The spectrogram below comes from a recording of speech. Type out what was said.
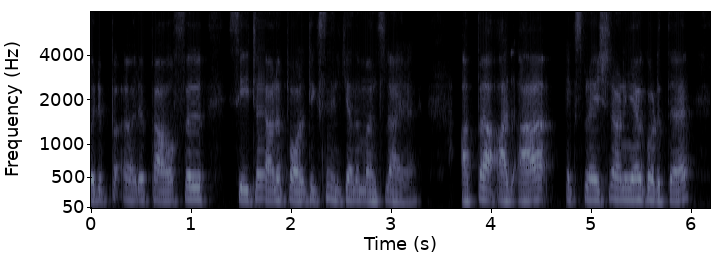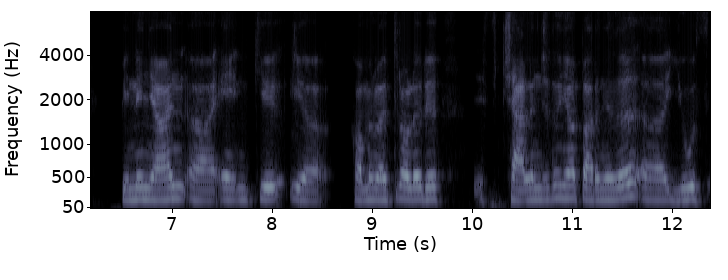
ഒരു ഒരു പവർഫുൾ സീറ്റാണ് പോളിറ്റിക്സ് എനിക്കന്ന് മനസ്സിലായത് അപ്പം അത് ആ എക്സ്പ്ലനേഷനാണ് ഞാൻ കൊടുത്തത് പിന്നെ ഞാൻ എനിക്ക് കോമൺവെൽത്തിലുള്ളൊരു ചാലഞ്ച് എന്ന് ഞാൻ പറഞ്ഞത് youth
